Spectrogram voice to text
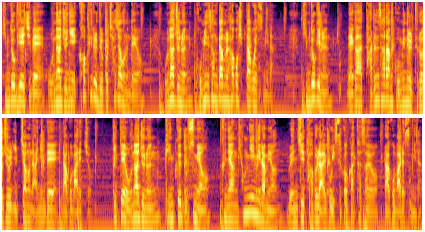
김도기의 집에 오나준이 커피를 들고 찾아오는데요. 오나준은 고민 상담을 하고 싶다고 했습니다. 김도기는 내가 다른 사람 고민을 들어줄 입장은 아닌데 라고 말했죠. 이때 오나준은 빙긋 웃으며 그냥 형님이라면 왠지 답을 알고 있을 것 같아서요 라고 말했습니다.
